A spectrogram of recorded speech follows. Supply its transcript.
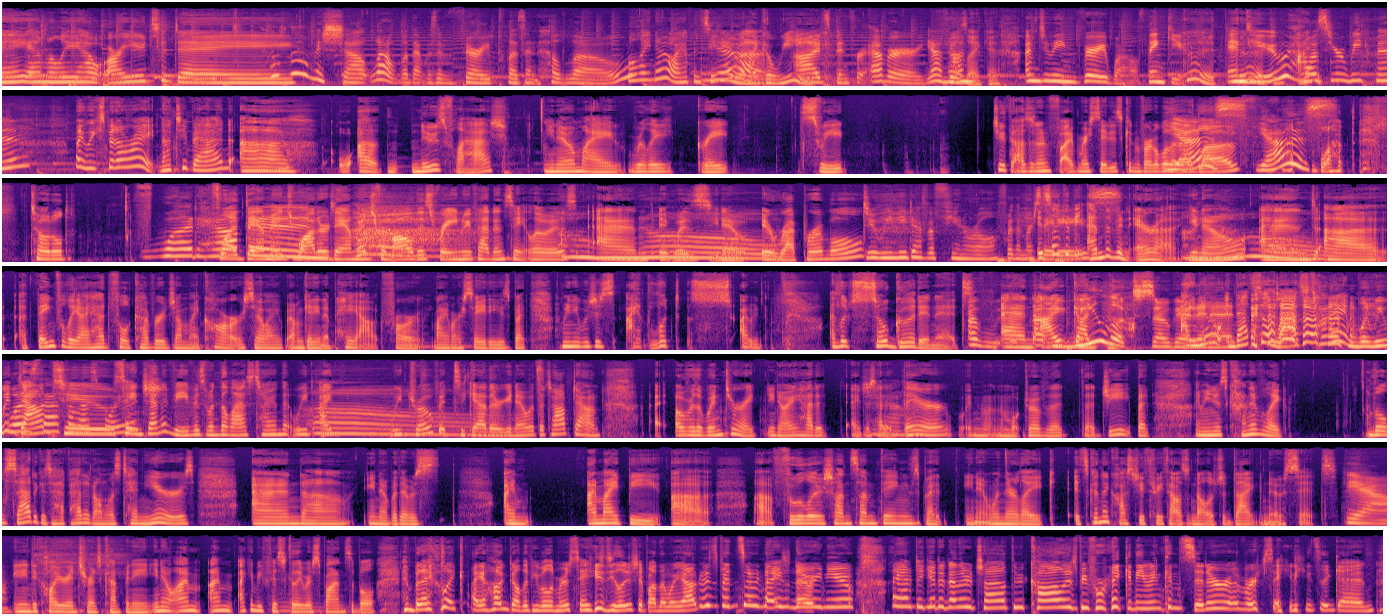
Hey, Emily, how are you today? Hello, Michelle. Well, well, that was a very pleasant hello. Well, I know. I haven't seen you in like a week. Uh, it's been forever. Yeah, no, Feels I'm, like it. I'm doing very well. Thank you. Good, And good. you? I'm- How's your week been? My week's been all right. Not too bad. Uh, uh, news flash. You know, my really great, sweet 2005 Mercedes convertible that yes. I love. Yes. Loved. Totaled. What happened? Flood damage, water damage from all this rain we've had in St. Louis. and it was, you know, irreparable. Do we need to have a funeral for the Mercedes? It's like at the end of an era, you know? know. And uh, thankfully, I had full coverage on my car. So I, I'm getting a payout for my Mercedes. But I mean, it was just, I looked, I mean, I looked so good in it. Oh, and uh, I got. we looked so good. I in know, it. and that's the last time when we went down that the last to? St. Genevieve is when the last time that we I we drove it together, you know, with the top down. I, over the winter, I you know I had it, I just had Yeah. it there and, and drove the the Jeep. But I mean, it's kind of like a little sad because I've had it almost 10 years and uh you know but there was i'm i might be uh uh foolish on some things but you know when they're like it's going to cost you $3000 to diagnose it. Yeah. you need to call your insurance company. You know i'm i'm i can be fiscally responsible but i like i hugged all the people at mercedes dealership on the way out. It's been so nice knowing you. I have to get another child through college before i can even consider a mercedes again.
